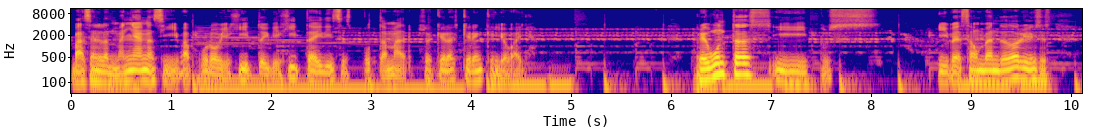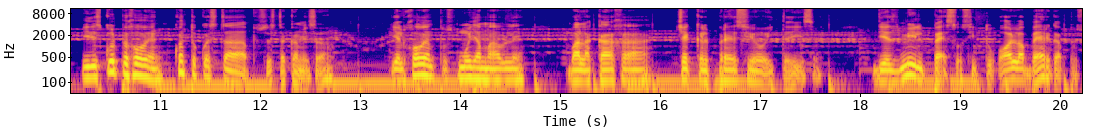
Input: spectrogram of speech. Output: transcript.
Vas en las mañanas y va puro viejito y viejita y dices, puta madre, pues a qué horas quieren que yo vaya. Preguntas y pues y ves a un vendedor y le dices, y disculpe joven, ¿cuánto cuesta pues, esta camisa? Y el joven pues muy amable va a la caja, checa el precio y te dice 10 mil pesos y tú, hola verga, pues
